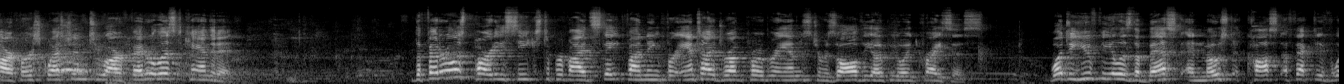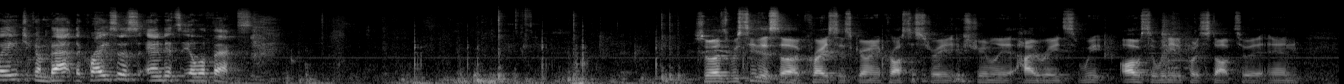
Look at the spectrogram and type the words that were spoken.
Our first question to our Federalist candidate. The Federalist Party seeks to provide state funding for anti drug programs to resolve the opioid crisis. What do you feel is the best and most cost effective way to combat the crisis and its ill effects? So as we see this uh, crisis growing across the strait extremely at high rates, we obviously we need to put a stop to it. And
